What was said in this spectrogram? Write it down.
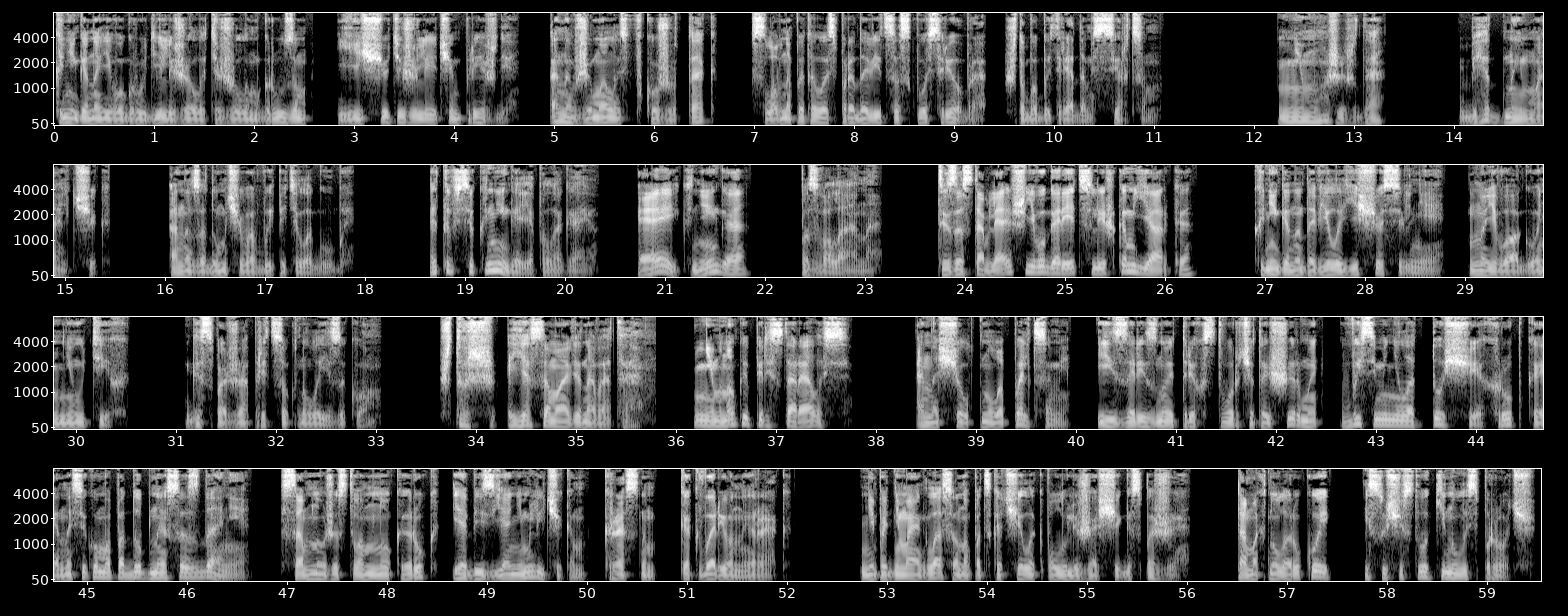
Книга на его груди лежала тяжелым грузом, еще тяжелее, чем прежде. Она вжималась в кожу так, словно пыталась продавиться сквозь ребра, чтобы быть рядом с сердцем. «Не можешь, да? Бедный мальчик!» Она задумчиво выпятила губы. «Это все книга, я полагаю. «Эй, книга!» — позвала она. «Ты заставляешь его гореть слишком ярко». Книга надавила еще сильнее, но его огонь не утих. Госпожа прицокнула языком. «Что ж, я сама виновата. Немного перестаралась». Она щелкнула пальцами, и из-за резной трехстворчатой ширмы высеменило тощее, хрупкое, насекомоподобное создание, со множеством ног и рук и обезьяним личиком, красным, как вареный рак. Не поднимая глаз, оно подскочило к полулежащей госпоже. Та махнула рукой, и существо кинулось прочь.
